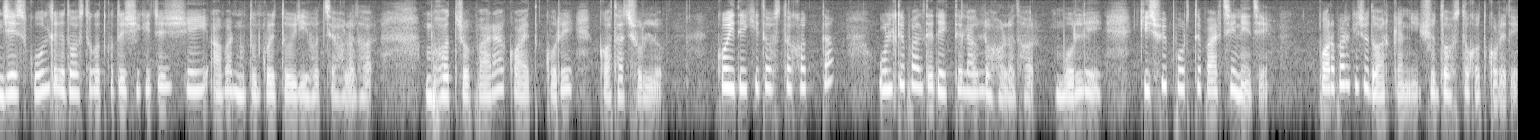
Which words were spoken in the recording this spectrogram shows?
যে স্কুল থেকে দস্তখত করতে শিখেছে, সেই আবার নতুন করে তৈরি হচ্ছে হলধর। ভদ্রপাড়া কয়েদ করে কথা ছুড়ল। কই দেখি দস্তখতটা? উল্টে পাল্টে দেখতে লাগল হলধর। বললে, কিছুই পড়তে পারছি নে যে। পড়বার কিছু দরকার নেই, শুধু দস্তখত করে দে।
